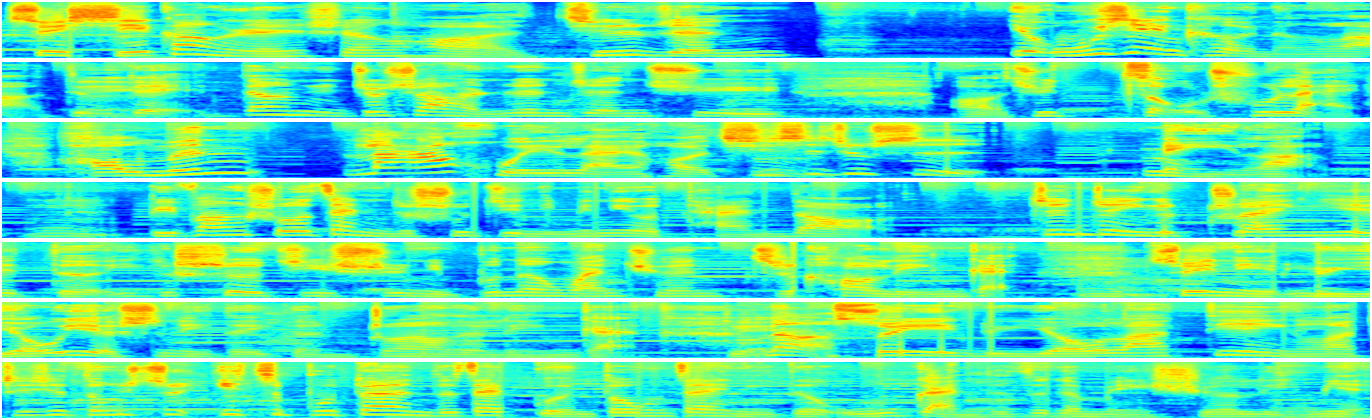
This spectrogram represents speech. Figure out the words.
所以斜杠人生哈，其实人有无限可能了，对不对？对，但你就是要很认真去哦、呃，去走出来。好，我们拉回来哈，其实就是美了。嗯，比方说在你的书籍里面，你有谈到。真正一个专业的一个设计师，你不能完全只靠灵感，嗯，所以你旅游也是你的一个很重要的灵感。那所以旅游啦、电影啦这些东西就一直不断的在滚动在你的五感的这个美学里面。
